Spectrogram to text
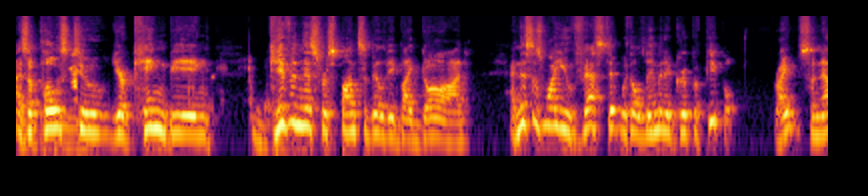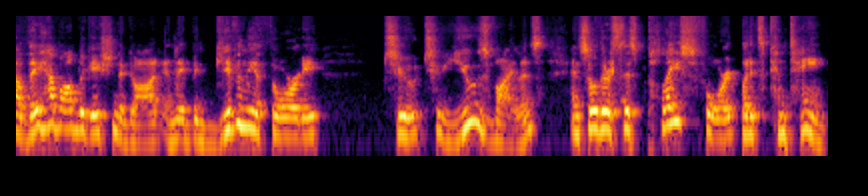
as opposed to your king being given this responsibility by God. And this is why you vest it with a limited group of people, right? So now they have obligation to God and they've been given the authority to to use violence. And so there's this place for it, but it's contained,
